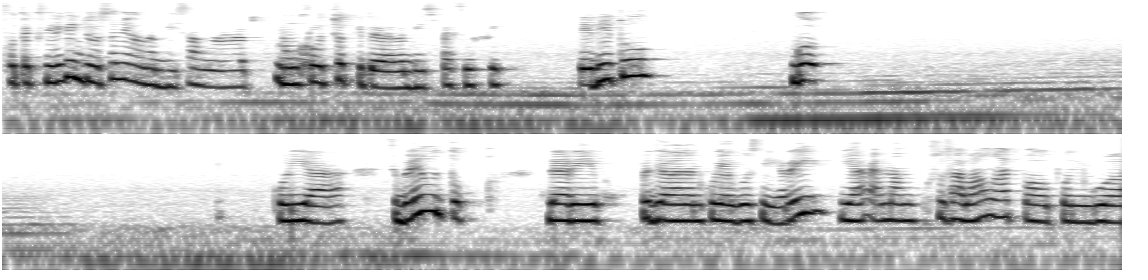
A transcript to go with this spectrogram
foodtech sendiri kan jurusan yang lebih sangat mengkerucut gitu ya, lebih spesifik. Jadi itu gue kuliah. Sebenarnya untuk dari perjalanan kuliah gue sendiri ya emang susah banget walaupun gue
